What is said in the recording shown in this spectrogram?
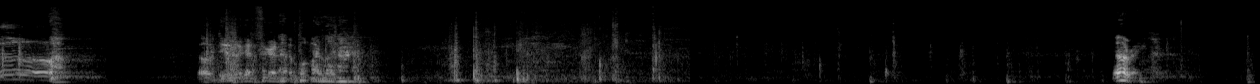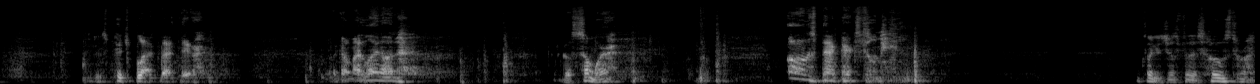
Oh, oh dude, I gotta figure out how to put my light on. All right. It is pitch black back there. I got my light on. Go somewhere. Oh, this backpack's killing me. Looks like it's just for this hose to run.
